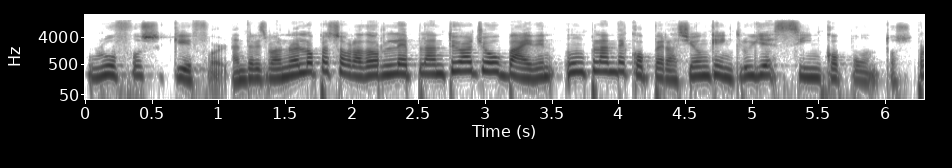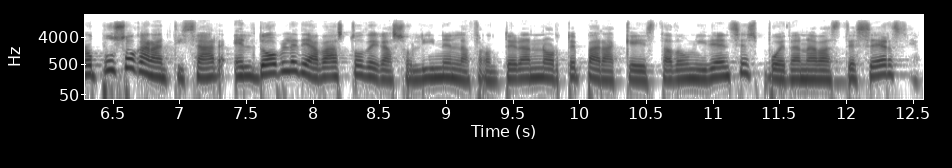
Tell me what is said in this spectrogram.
Rufus Gifford. Andrés Manuel López Obrador le planteó a Joe Biden un plan de cooperación que incluye cinco puntos. Propuso garantizar el doble de abasto de gasolina en la frontera norte para que estadounidenses puedan abastecerse.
